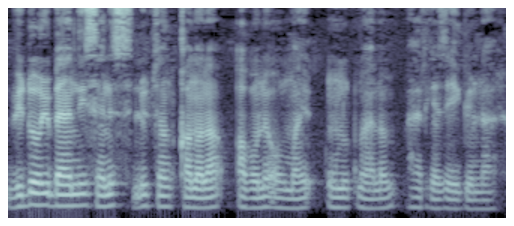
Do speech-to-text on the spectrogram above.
Videoyu beğendiyseniz lütfen kanala abone olmayı unutmayalım. Herkese iyi günler.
